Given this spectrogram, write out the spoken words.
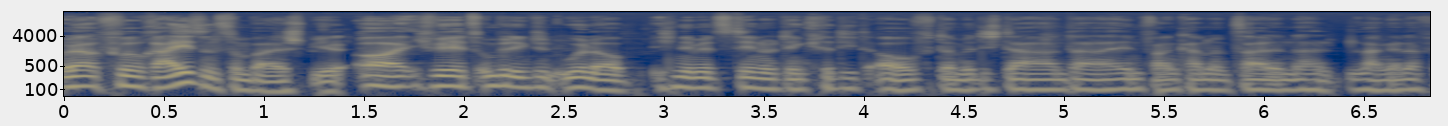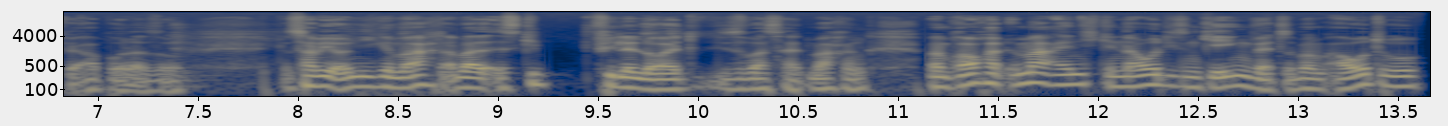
oder für Reisen zum Beispiel, oh, ich will jetzt unbedingt den Urlaub, ich nehme jetzt den und den Kredit auf, damit ich da und da hinfahren kann und zahle dann halt lange dafür ab oder so. Das habe ich auch nie gemacht, aber es gibt viele Leute, die sowas halt machen. Man braucht halt immer eigentlich genau diesen Gegenwert. So beim Auto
